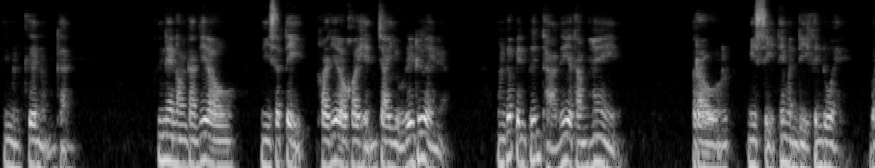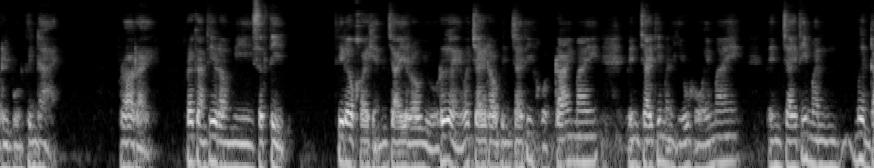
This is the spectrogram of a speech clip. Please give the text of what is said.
ให้มันเกื้อหนุนกันซึ่งแน่นอนการที่เรามีสติคอยที่เราคอยเห็นใจอยู่เรื่อย ๆ เนี่ย มันก็เป็นพื้นฐานที่จะทำให้เรามีสีที่มันดีขึ้นด้วย บริบูรณ์ขึ้นได้ เพราะอะไร เพราะการที่เรามีสติ ที่เราคอยเห็นใจเราอยู่เรื่อย ว่าใจเราเป็นใจที่โหดร้ายไหม เป็นใจที่มันหิวโหยไหม เป็นใจที่มันมืดด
